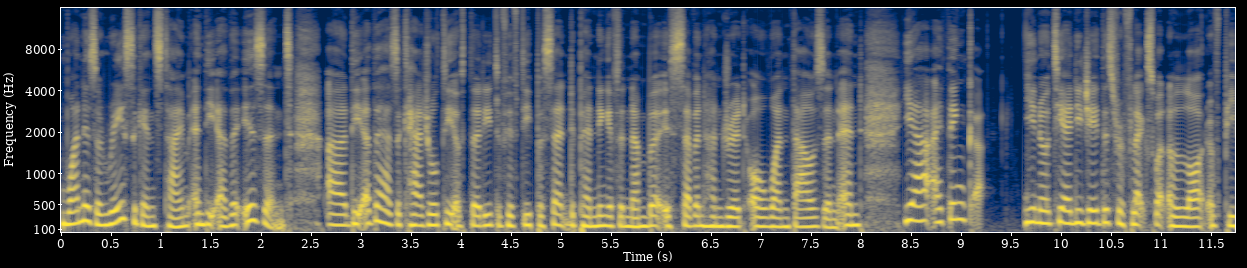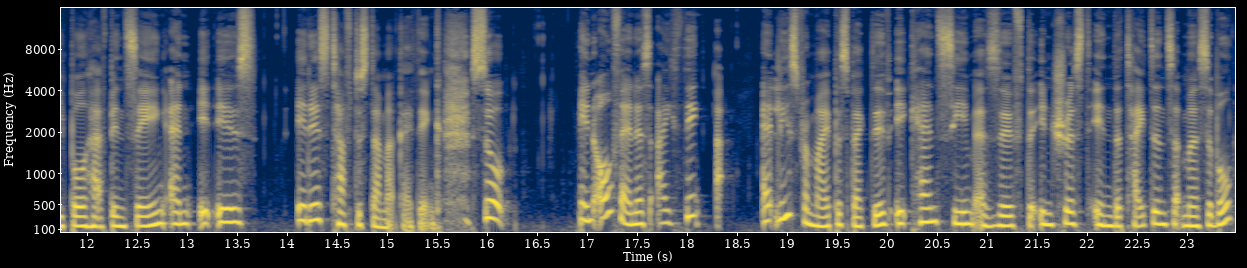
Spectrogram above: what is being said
one is a race against time and the other isn't. Uh, the other has a casualty of 30 to 50%, depending if the number is 700 or 1,000. And yeah, I think, you know, TIDJ, this reflects what a lot of people have been saying. And it is, it is tough to stomach, I think. So, in all fairness, I think at least from my perspective, it can seem as if the interest in the Titan submersible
